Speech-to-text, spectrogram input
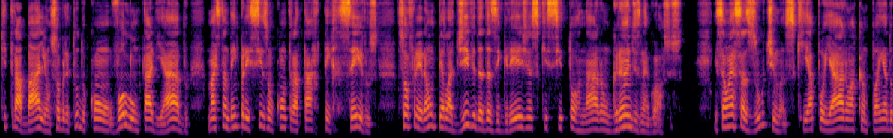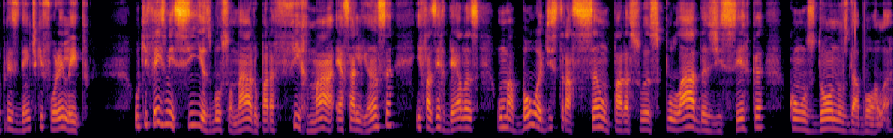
que trabalham sobretudo com voluntariado, mas também precisam contratar terceiros, sofrerão pela dívida das igrejas que se tornaram grandes negócios. E são essas últimas que apoiaram a campanha do presidente que for eleito. O que fez Messias Bolsonaro para firmar essa aliança e fazer delas uma boa distração para suas puladas de cerca com os donos da bola.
